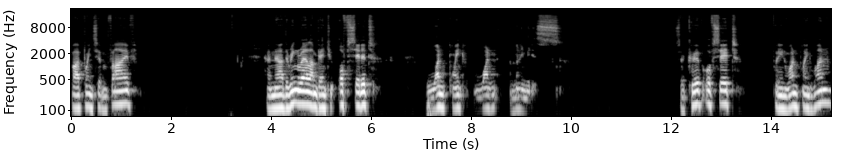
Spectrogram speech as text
5.75. And now the ring rail, I'm going to offset it 1.1 millimeters. So curve offset, put in 1.1,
